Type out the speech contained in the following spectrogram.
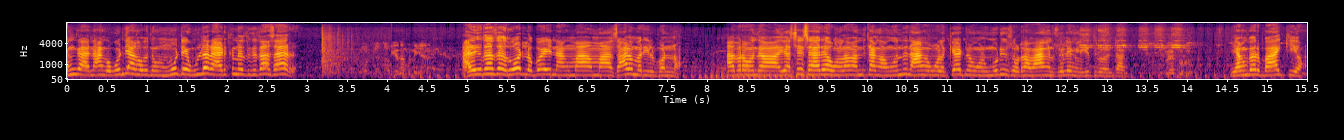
எங்கே நாங்கள் கொண்டு அங்கே வந்து மூட்டையை உள்ளார அடுக்குனதுக்கு தான் சார். அதுக்கு தான் சார் ரோட்டில் போய் நாங்கள் மா மா சாலை மறியல் பண்ணோம். அப்புறம் வந்து எஸ்ஐ சார் அவங்களாம் வந்துட்டாங்க. அவங்க வந்து நாங்கள் உங்களை கேட்டு உங்களுக்கு முடிவு சொல்கிறோம் வாங்கன்னு சொல்லி எங்களை இழுத்துட்டு வந்துட்டாங்க. எங்கள் பேர் பாக்கியம்.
